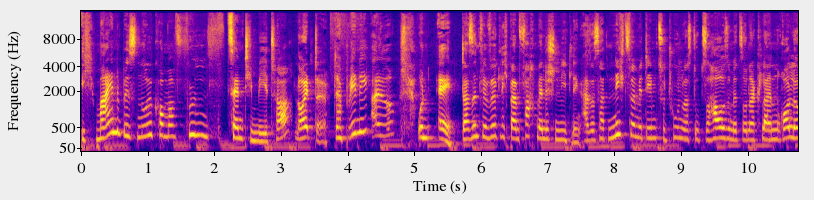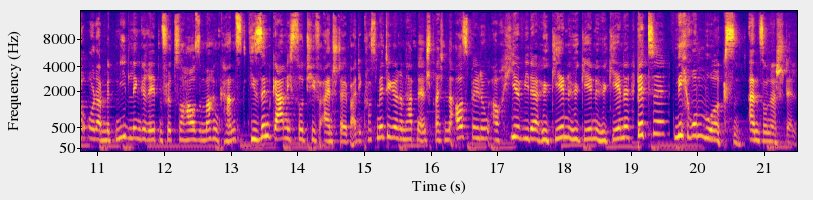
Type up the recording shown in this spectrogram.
Ich meine bis 0,5 Zentimeter. Leute, da bin ich also. Und ey, da sind wir wirklich beim fachmännischen Niedling. Also es hat nichts mehr mit dem zu tun, was du zu Hause mit so einer kleinen Rolle oder mit Niedlinggeräten für zu Hause machen kannst. Die sind gar nicht so tief einstellbar. Die Kosmetikerin hat eine entsprechende Ausbildung. Auch hier wieder Hygiene, Hygiene, Hygiene. Bitte nicht rummurren Murksen an so einer Stelle.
